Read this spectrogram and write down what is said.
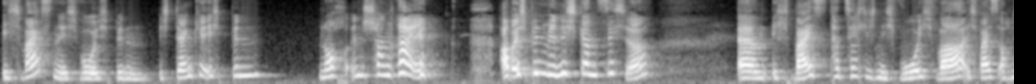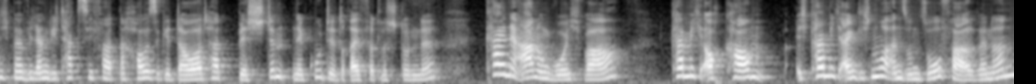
ich weiß nicht, wo ich bin. Ich denke, ich bin noch in Shanghai. Aber ich bin mir nicht ganz sicher. Ähm, ich weiß tatsächlich nicht, wo ich war. Ich weiß auch nicht mehr, wie lange die Taxifahrt nach Hause gedauert hat. Bestimmt eine gute Dreiviertelstunde. Keine Ahnung, wo ich war. Kann mich auch kaum, ich kann mich eigentlich nur an so ein Sofa erinnern.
